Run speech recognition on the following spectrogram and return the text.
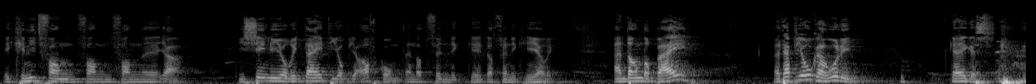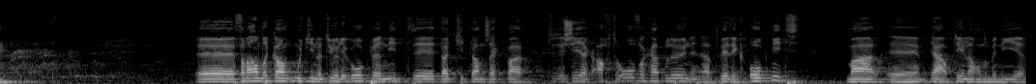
Ik geniet van, van, van ja, die senioriteit die op je afkomt. En dat vind ik, dat vind ik heerlijk. En dan erbij, dat heb je ook aan Roelie. Kijk eens. van de andere kant moet je natuurlijk ook weer niet dat je dan zeg maar te zeer achterover gaat leunen. En dat wil ik ook niet. Maar uh, ja, op de een of andere manier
